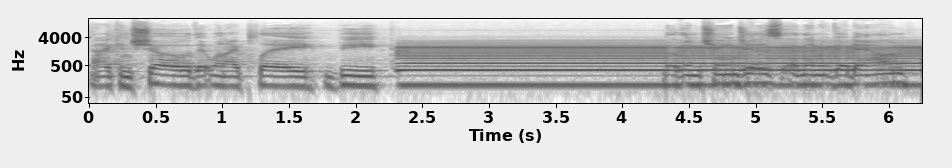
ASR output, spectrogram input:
and I can show that when I play B, nothing changes and then we go down.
